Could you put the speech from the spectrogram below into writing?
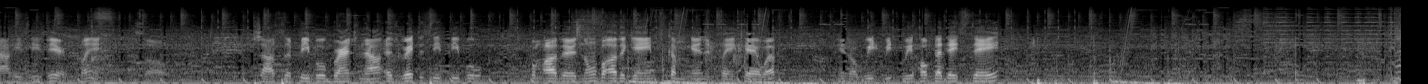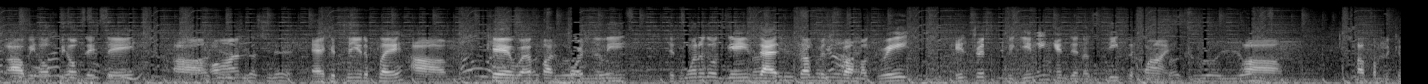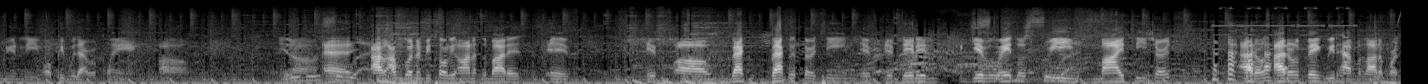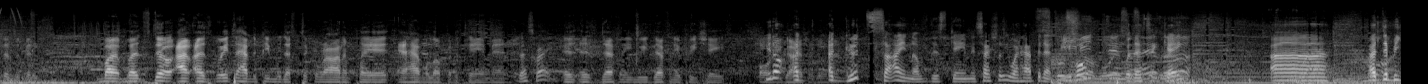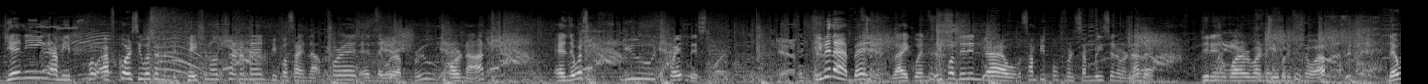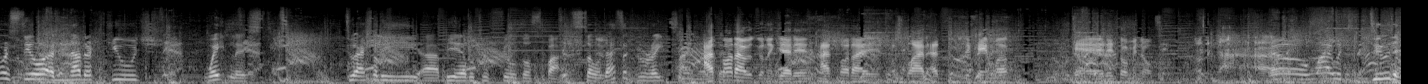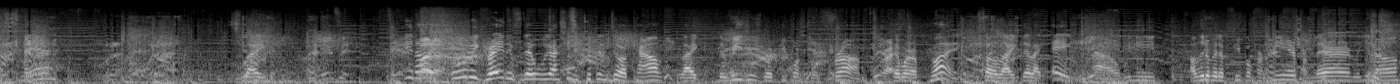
now he's, he's here playing. So shout out to people branching out. It's great to see people from other known for other games coming in and playing KOF. You know, we, we, we hope that they stay. Uh, we hope we hope they stay uh, on and continue to play. Um, KOF, unfortunately, is one of those games that suffers from a great interest in the beginning and then a steep decline um, from the community or people that were playing. Um, you know, and I, am going to be totally honest about it. If if uh, back back in 13, if, if they didn't give away those free my T-shirts, I don't I don't think we'd have a lot of participants. But but still, I, it's great to have the people that stick around and play it and have a love for the game, man. That's right. It, it's definitely we definitely appreciate. you know, a, a, good sign of this game is actually what happened at Evo with SNK. Uh, at the beginning, I mean, of course, it was an invitational tournament. People signed up for it, and they were approved or not. And there was a huge waitlist for it. Yeah. Even at venue, like when people didn't, uh, some people for some reason or another didn't weren't able to show up, there was still another huge waitlist to actually uh, be able to fill those spots. So that's a great sign. Right I there. thought I was gonna get in. I thought I applied soon as it came up, and they told me no. Oh, why would you do this, man? It's like, you know, But, it would be great if they would actually took into account like the regions where people were from Right. that were applying. So like they're like, hey, uh, we need a little bit of people from here, from there, you know,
